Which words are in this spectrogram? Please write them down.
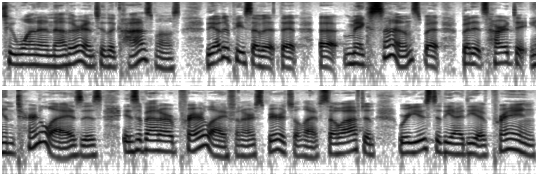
to one another and to the cosmos. The other piece of it that uh, makes sense, but, but it's hard to internalize, is, is about our prayer life and our spiritual life. So often we're used to the idea of praying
